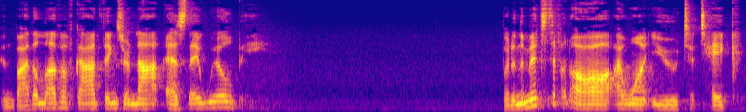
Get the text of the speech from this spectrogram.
And by the love of God, things are not as they will be. But in the midst of it all, I want you to take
